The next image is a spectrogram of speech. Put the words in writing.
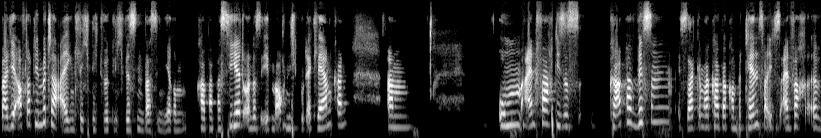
weil die oft auch die Mütter eigentlich nicht wirklich wissen, was in ihrem Körper passiert und das eben auch nicht gut erklären können. Ähm, um einfach dieses Körperwissen, ich sage immer Körperkompetenz, weil ich das einfach, äh,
